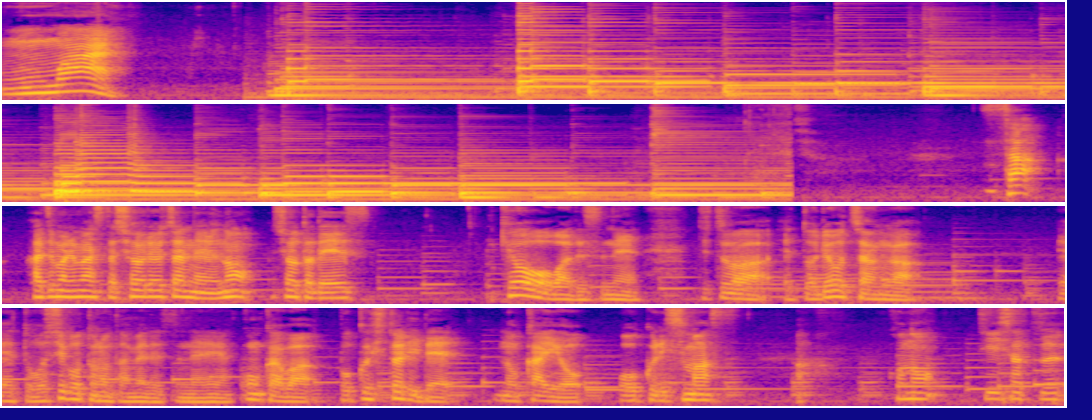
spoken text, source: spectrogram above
うまいさあ、始まりました少量チャンネルの翔太です。今日はですね、実は、えっと、りょうちゃんが、えっと、お仕事のためですね、今回は僕一人での回をお送りします。この T シャツ、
